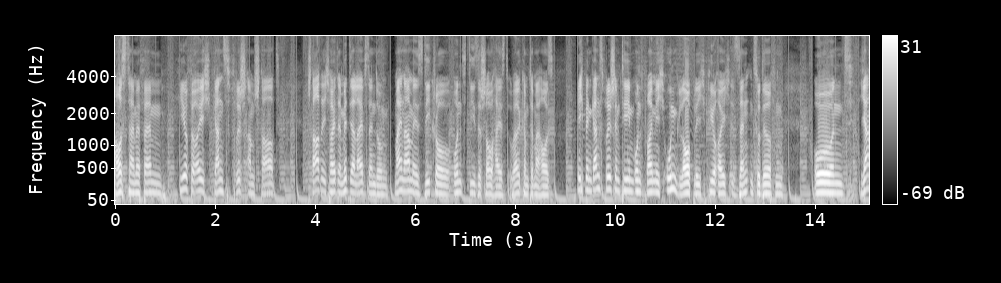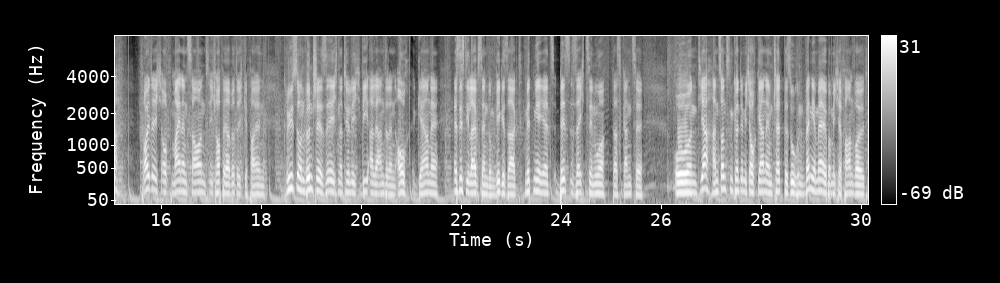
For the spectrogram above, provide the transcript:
Haustime FM, hier für euch ganz frisch am Start. Starte ich heute mit der Live-Sendung. Mein Name ist D-Crow und diese Show heißt Welcome to my House. Ich bin ganz frisch im Team und freue mich unglaublich, für euch senden zu dürfen. Und ja, freut euch auf meinen Sound. Ich hoffe, er wird euch gefallen. Grüße und Wünsche sehe ich natürlich wie alle anderen auch gerne. Es ist die Live-Sendung, wie gesagt, mit mir jetzt bis 16 Uhr das Ganze. Und ja, ansonsten könnt ihr mich auch gerne im Chat besuchen, wenn ihr mehr über mich erfahren wollt.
